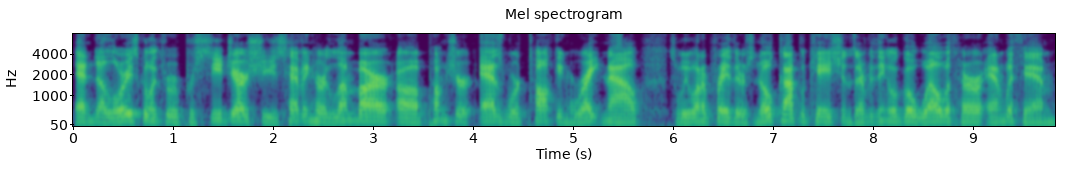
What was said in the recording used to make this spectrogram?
And uh, Lori's going through a procedure. She's having her lumbar uh, puncture as we're talking right now. So we want to pray there's no complications. Everything will go well with her and with him.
